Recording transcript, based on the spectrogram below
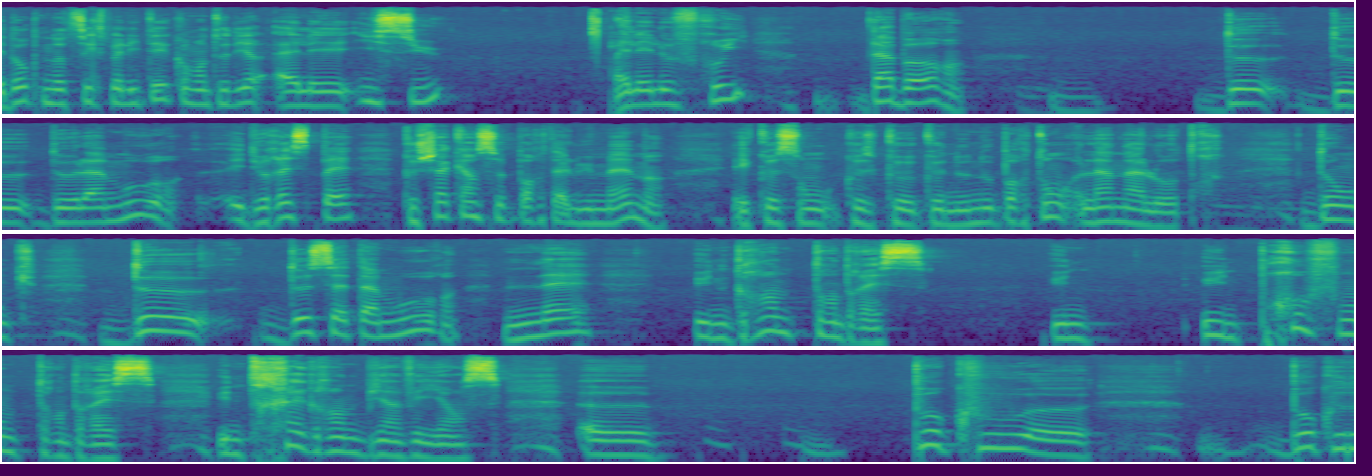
et donc notre sexualité, comment te dire, elle est issue elle est le fruit d'abord de, l'amour et du respect que chacun se porte à lui-même et que, nous nous portons l'un à l'autre. Donc, de, cet amour naît une grande tendresse, une, une profonde tendresse, une très grande bienveillance, euh, beaucoup, euh, beaucoup,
